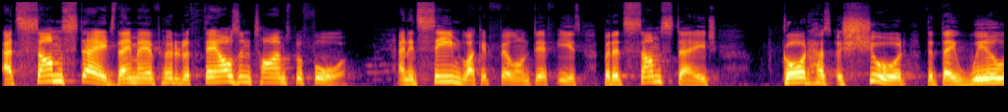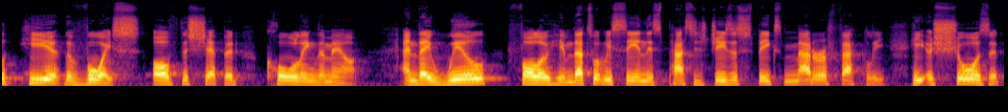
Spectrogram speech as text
at some stage they may have heard it a thousand times before, and it seemed like it fell on deaf ears, but at some stage, God has assured that they will hear the voice of the shepherd calling them out, and they will follow him. That's what we see in this passage. Jesus speaks matter of factly, he assures it.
